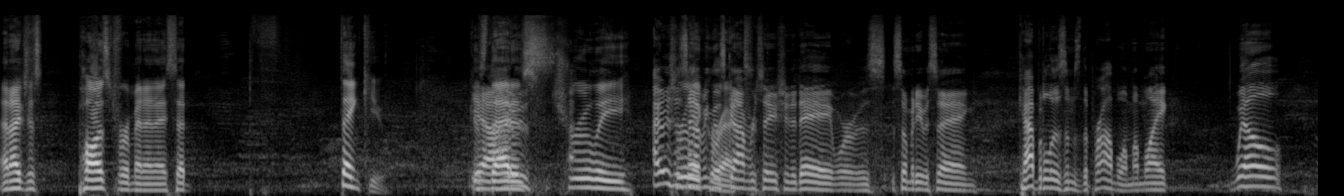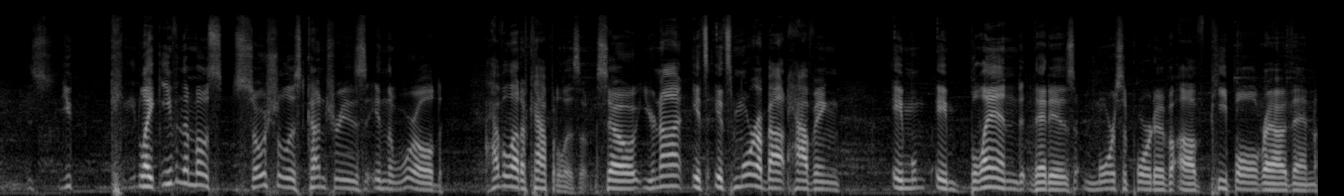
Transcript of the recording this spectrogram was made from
And I just paused for a minute and I said, thank you. Because Yeah, that I is was- uh, truly. I was just truly having this conversation today where it was somebody was saying capitalism's the problem. I'm like, well, you like even the most socialist countries in the world have a lot of capitalism. So you're not. It's it's more about having a, a blend that is more supportive of people rather than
